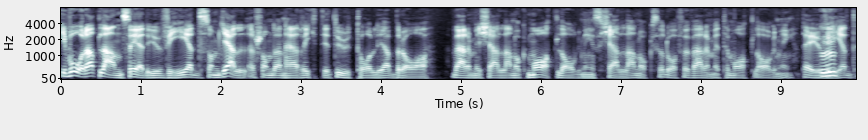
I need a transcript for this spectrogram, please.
i vårat land så är det ju ved som gäller som den här riktigt uthålliga bra värmekällan och matlagningskällan också då för värme till matlagning. Det är ju mm. ved.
